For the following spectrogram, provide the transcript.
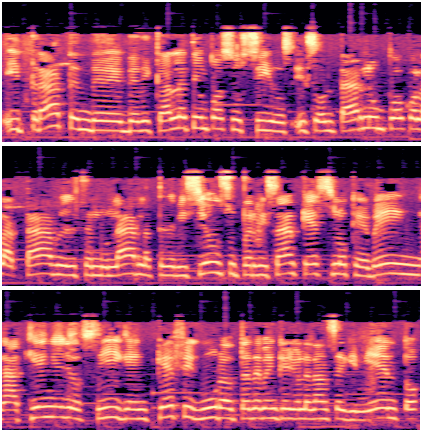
y traten de dedicarle tiempo a sus hijos y soltarle un poco la tablet, el celular, la televisión, supervisar qué es lo que ven, a quién ellos siguen, qué figura ustedes ven que ellos le dan seguimiento,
